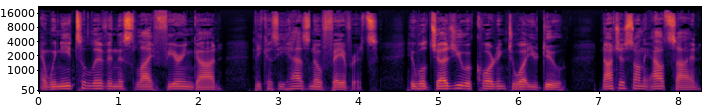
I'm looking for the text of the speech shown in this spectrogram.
And we need to live in this life fearing God because he has no favorites. He will judge you according to what you do, not just on the outside,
